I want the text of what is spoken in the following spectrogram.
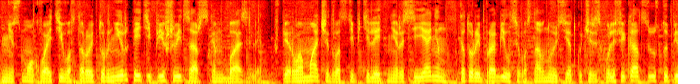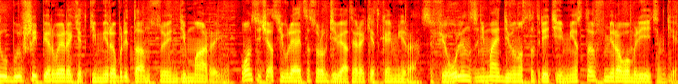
не смог войти во второй турнир ATP в швейцарском Базеле. В первом матче 25-летний россиянин, который пробился в основную сетку через квалификацию, уступил бывшей первой ракетке мира британцу Энди Маррею. Он сейчас является 49-й ракеткой мира. Софиулин занимает 93 место в мировом рейтинге.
